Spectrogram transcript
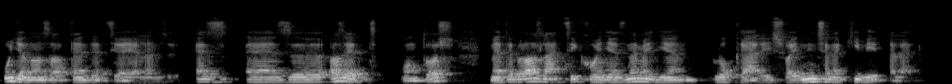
ugyanaz a tendencia jellemző. Ez, ez azért fontos, mert ebből az látszik, hogy ez nem egy ilyen lokális, vagy nincsenek kivételek,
